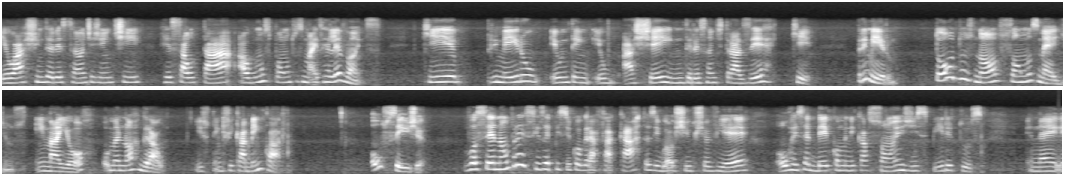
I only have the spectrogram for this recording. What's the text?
eu acho interessante a gente ressaltar alguns pontos mais relevantes. Que primeiro eu, entendi, eu achei interessante trazer que, primeiro, todos nós somos médiums, em maior ou menor grau. Isso tem que ficar bem claro. Ou seja, você não precisa psicografar cartas igual Chico Xavier ou receber comunicações de espíritos né,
